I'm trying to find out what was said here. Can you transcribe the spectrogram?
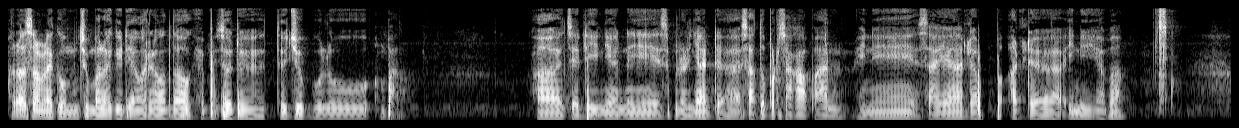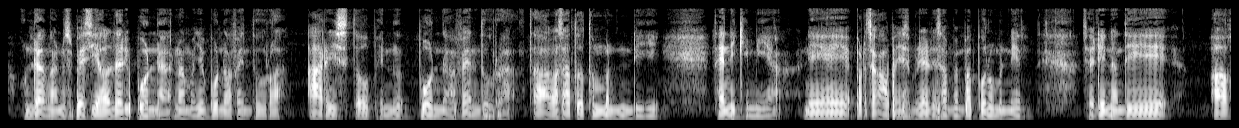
Halo assalamualaikum, jumpa lagi di Angkringan Talk episode 74 uh, Jadi ini, ini sebenarnya ada satu percakapan. Ini saya dapat ada ini apa? Undangan spesial dari Bona, namanya Bonaventura. Aristo Bonaventura Salah satu temen di teknik kimia. Ini percakapannya sebenarnya ada sampai 40 menit. Jadi nanti uh,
